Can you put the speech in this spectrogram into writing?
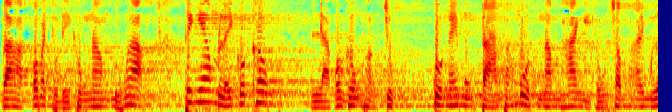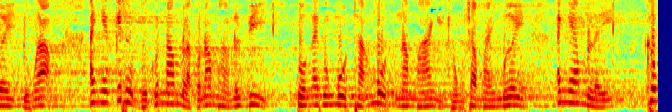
và có bạch thủ đề 05 đúng không ạ thì anh em lấy con không là con không hàng chục của ngày mùng 8 tháng 1 năm 2020 đúng không ạ? Anh em kết hợp với con năm là con năm hàng đơn vị của ngày mùng 1 tháng 1 năm 2020. Anh em lấy không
